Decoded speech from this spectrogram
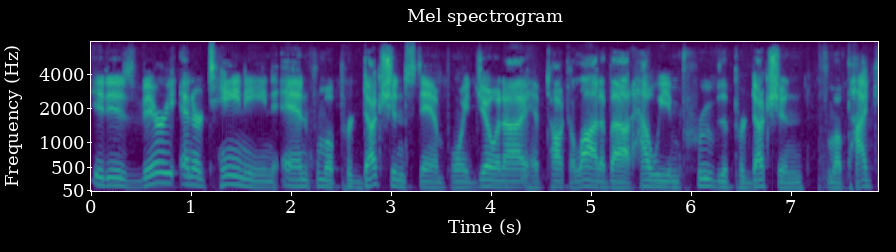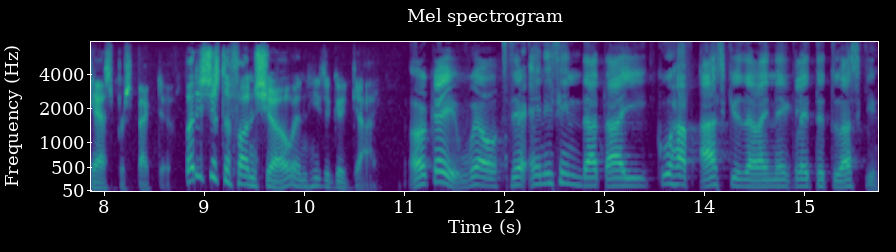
it is very entertaining. And from a production standpoint, Joe and I have talked a lot about how we improve the production from a podcast perspective. But it's just a fun show, and he's a good guy. Okay, well, is there anything that I could have asked you that I neglected to ask you?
